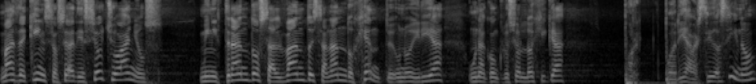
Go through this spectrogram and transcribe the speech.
más de 15, o sea, 18 años ministrando, salvando y sanando gente. Uno diría una conclusión lógica, podría haber sido así, ¿no?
